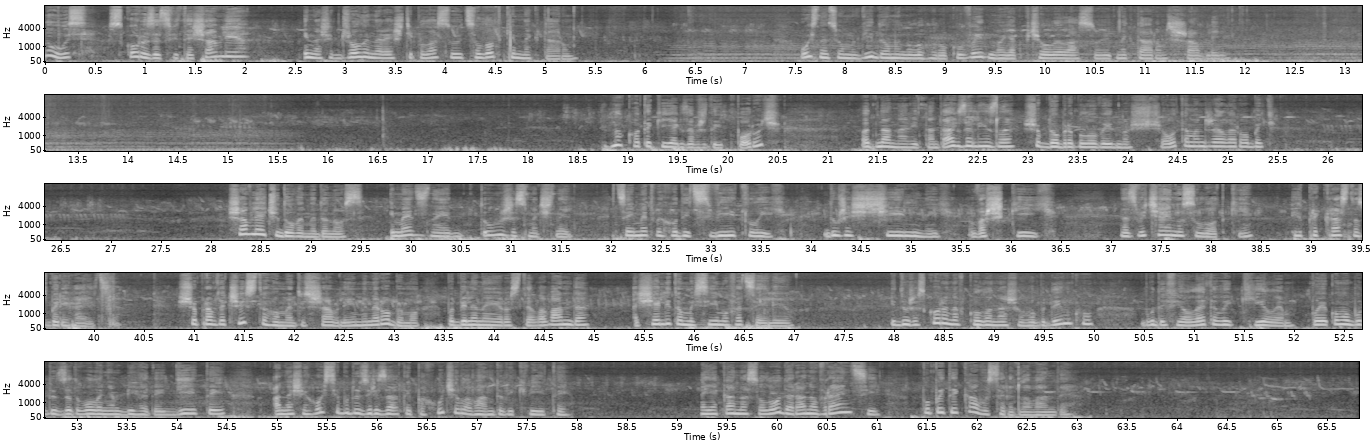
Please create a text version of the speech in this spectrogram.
Ну ось, скоро зацвіте шавлія, і наші бджоли нарешті поласують солодким нектаром. Ось на цьому відео минулого року видно, як пчоли ласують нектаром з шавлії. Ну, котики, як завжди, поруч. Одна навіть на дах залізла, щоб добре було видно, що там Анжела робить. Шавлія чудовий медонос, і мед з неї дуже смачний. Цей мед виходить світлий, дуже щільний, важкий, надзвичайно солодкий і прекрасно зберігається. Щоправда, чистого меду з шавлії ми не робимо, бо біля неї росте лаванда, а ще літом ми сіємо фацелію. І дуже скоро навколо нашого будинку буде фіолетовий килим, по якому будуть задоволенням бігати діти, а наші гості будуть зрізати пахучі лавандові квіти. А яка насолода рано вранці попити каву серед лаванди.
